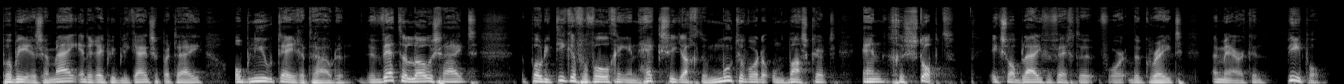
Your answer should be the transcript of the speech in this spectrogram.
proberen ze mij en de Republikeinse Partij opnieuw tegen te houden. De wetteloosheid, politieke vervolging en heksenjachten moeten worden ontmaskerd en gestopt. Ik zal blijven vechten voor the great American people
